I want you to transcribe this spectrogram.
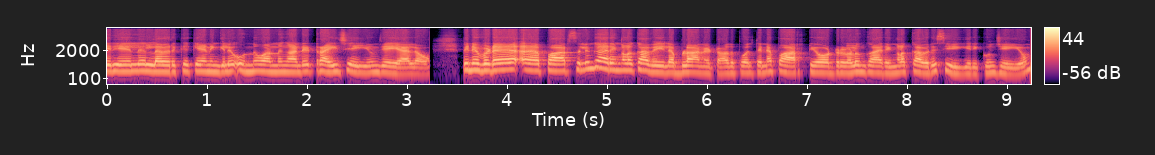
ഏരിയയിലുള്ളവർക്കൊക്കെ ആണെങ്കിൽ ഒന്ന് വന്നുകാണ്ട് ട്രൈ ചെയ്യും ചെയ്യാലോ. പിന്നെ ഇവിടെ പാർസലും കാര്യങ്ങളൊക്കെ അവൈലബിൾ ആണ് കേട്ടോ. അതുപോലെ തന്നെ പാർട്ടി ഓർഡറുകളും കാര്യങ്ങളൊക്കെ അവർ സ്വീകരിക്കും ചെയ്യും.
